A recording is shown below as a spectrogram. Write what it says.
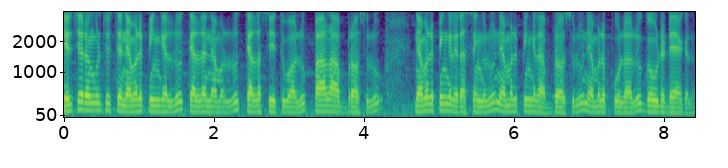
గెలిచే రంగులు చూస్తే నెమలి పింగళ్ళు తెల్ల నెమళ్ళు తెల్ల సేతువాలు పాల అబ్రాసులు నెమలపింగల పింగళి రసంగులు నెమలి అబ్రాసులు నెమల పూలాలు గౌడ డయాగలు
